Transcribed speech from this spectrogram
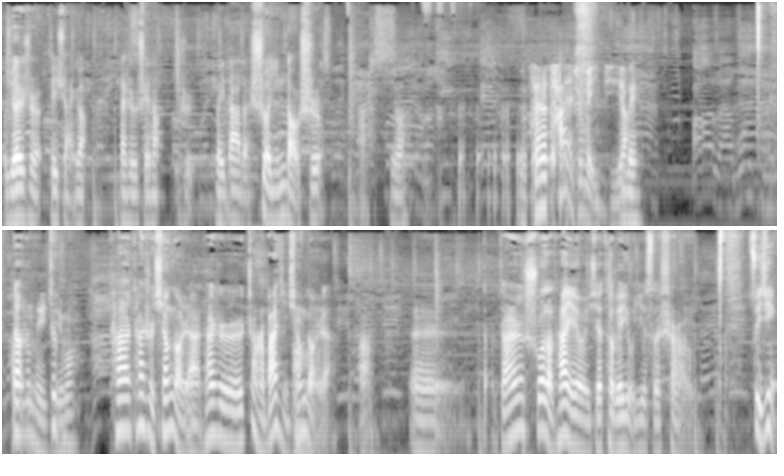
我觉得是可以选一个。但是谁呢？就是伟大的摄影导师啊，对吧？但是他也是美籍啊。他是美籍吗？他他是香港人，他是正儿八经香港人啊。呃，当当然说到他也有一些特别有意思的事儿。最近，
